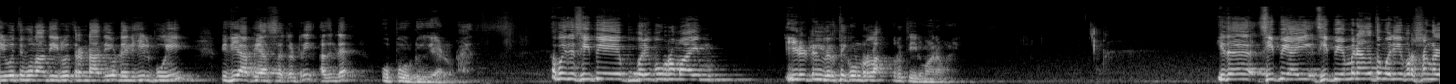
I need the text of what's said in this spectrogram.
ഇരുപത്തി മൂന്നാം തീയതി ഇരുപത്തിരണ്ടാം തീയതി ഡൽഹിയിൽ പോയി വിദ്യാഭ്യാസ സെക്രട്ടറി അതിന്റെ ഒപ്പ് വിടുകയാണ് ഉണ്ടായത്. അപ്പോൾ ഇത് സി പി ഐ പരിപൂർണമായും ഇരുട്ടിൽ നിർത്തിക്കൊണ്ടുള്ള ഒരു തീരുമാനമായി. ഇത് C P I C P എമ്മിനകത്തും വലിയ പ്രശ്നങ്ങൾ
